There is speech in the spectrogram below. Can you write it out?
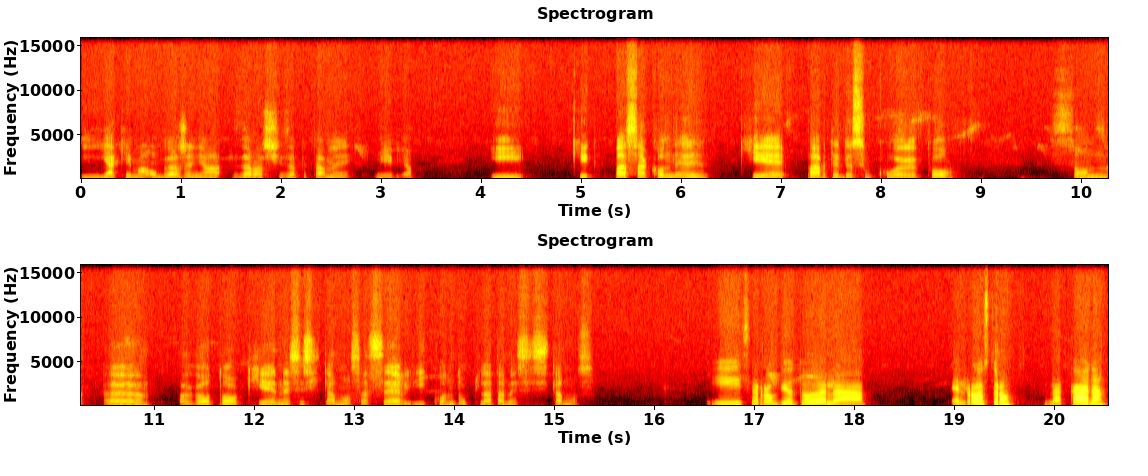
i jakie ma obrażenia, zaraz się zapytamy Miriam. I que pasa con él, que parte de su cuerpo son eh, roto, que necesitamos hacer y cuánto plata necesitamos. y se rompió toda la el rostro, la cara,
